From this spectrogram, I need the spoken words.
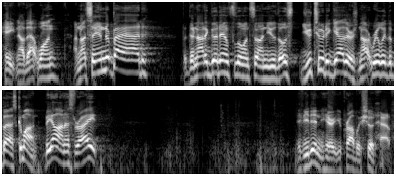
hey, now that one, I'm not saying they're bad, but they're not a good influence on you. Those you two together is not really the best. Come on, be honest, right? If you didn't hear it, you probably should have.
